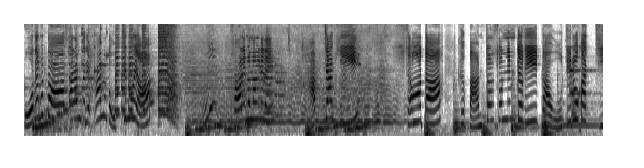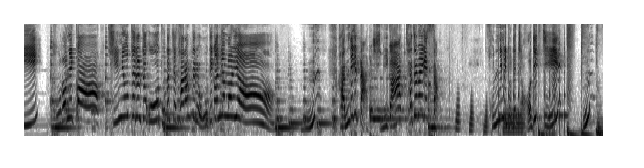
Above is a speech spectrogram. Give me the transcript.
어제부터 사람들이 하나도 없지 뭐야? 응? 다리만 날리네. 갑자기? 이상하다. 그 많던 손님들이 다 어디로 갔지? 그러니까 지니 호텔을 두고 도대체 사람들이 어디 갔냔 말이야. 응? 안 되겠다. 지니가 찾아봐야겠어. 손님이 도대체 어딨지? 응?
